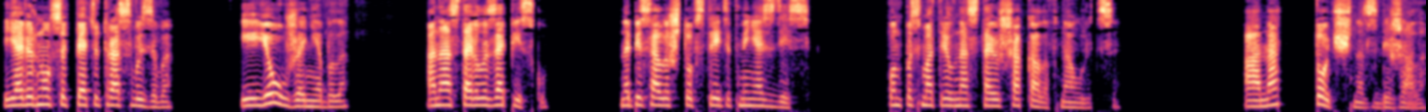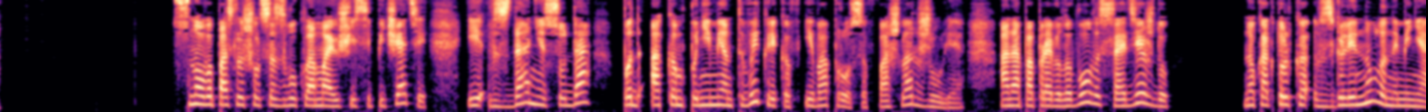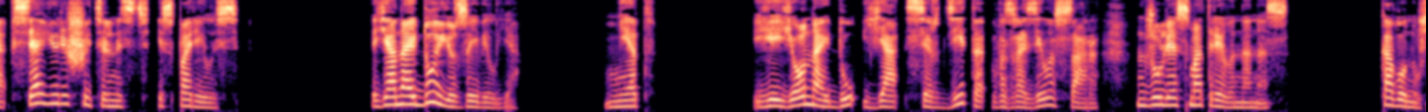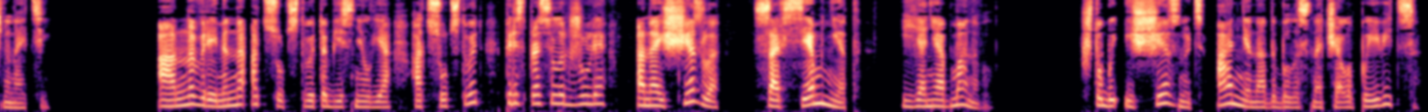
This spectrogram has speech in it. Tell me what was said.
Я вернулся в пять утра с вызова, и ее уже не было. Она оставила записку. Написала, что встретит меня здесь. Он посмотрел на стаю шакалов на улице. А она точно сбежала. Снова послышался звук ломающейся печати, и в здание суда под аккомпанемент выкриков и вопросов вошла Джулия. Она поправила волосы, одежду, но как только взглянула на меня, вся ее решительность испарилась. «Я найду ее», — заявил я. «Нет, ее найду я», — сердито возразила Сара. Джулия смотрела на нас. «Кого нужно найти?» «Анна временно отсутствует», — объяснил я. «Отсутствует?» — переспросила Джулия. «Она исчезла?» «Совсем нет». И я не обманывал. Чтобы исчезнуть, Анне надо было сначала появиться.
